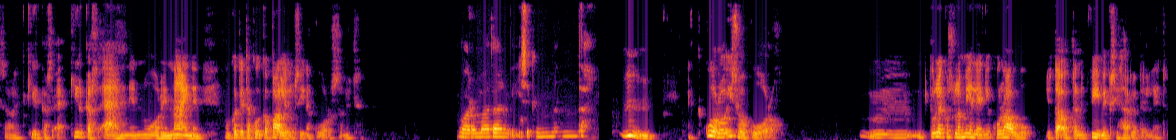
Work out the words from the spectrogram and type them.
Sä olet kirkas, kirkas ääninen nuori nainen. Onko teitä kuinka paljon siinä kuorossa nyt? Varmaan jotain 50. Mm. Kuoro on iso kuoro. Mm, tuleeko sulla mieleen joku laulu, jota olette nyt viimeksi harjoitelleet?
